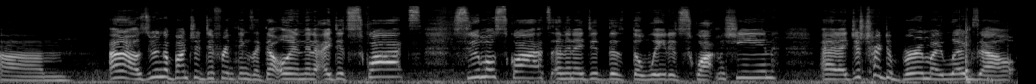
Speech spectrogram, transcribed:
Um, I don't know, I was doing a bunch of different things like that. Oh, and then I did squats, sumo squats, and then I did the, the weighted squat machine. And I just tried to burn my legs out.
